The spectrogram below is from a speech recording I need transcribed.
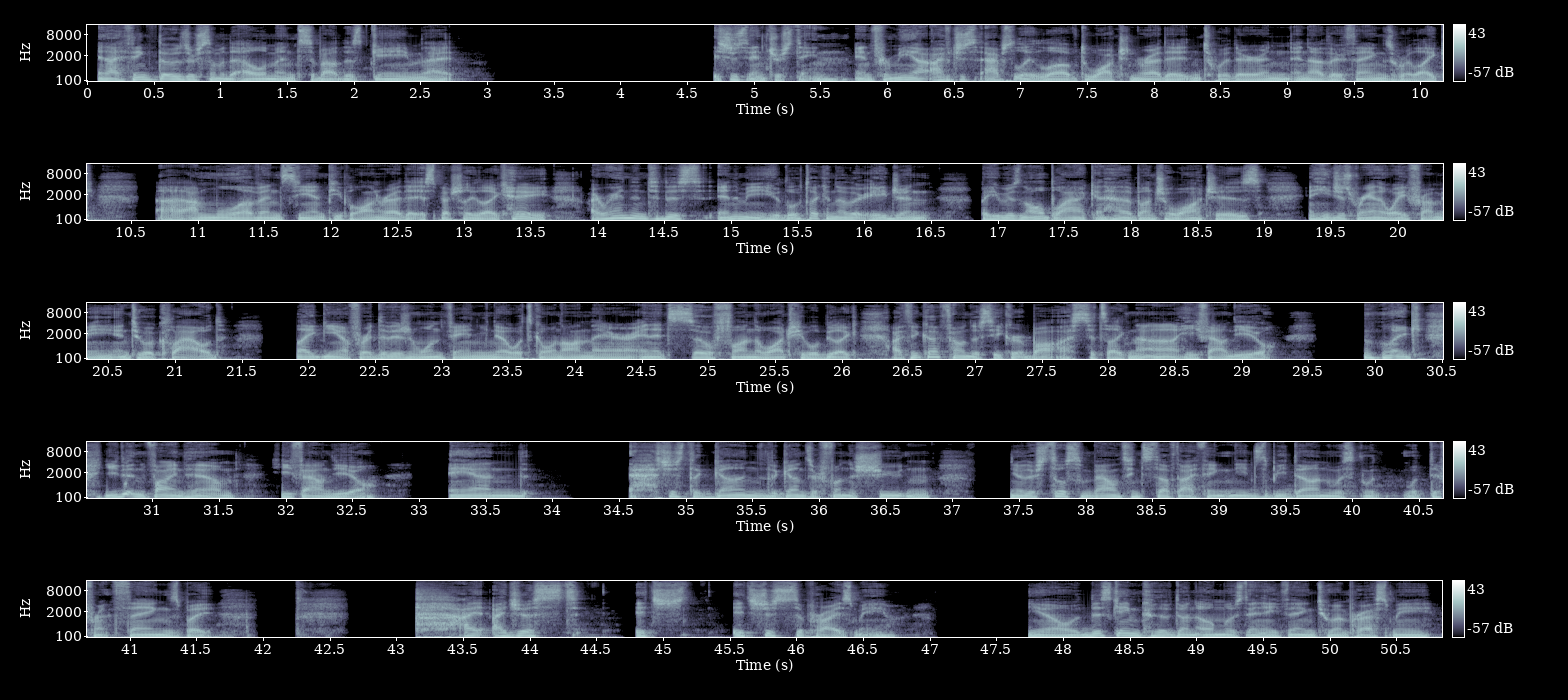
And i think those are some of the elements about this game that it's just interesting. And for me i've just absolutely loved watching reddit and twitter and, and other things where like uh, I'm loving seeing people on Reddit, especially like, hey, I ran into this enemy who looked like another agent, but he was all black and had a bunch of watches, and he just ran away from me into a cloud. Like, you know, for a Division One fan, you know what's going on there. And it's so fun to watch people be like, I think I found a secret boss. It's like, nah, he found you. like, you didn't find him, he found you. And it's just the guns, the guns are fun to shoot and you know, there's still some balancing stuff that I think needs to be done with with, with different things, but I I just it's it's just surprised me. You know, this game could have done almost anything to impress me,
